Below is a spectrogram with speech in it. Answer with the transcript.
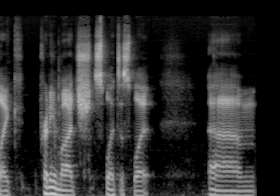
like pretty much split to split. Um,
